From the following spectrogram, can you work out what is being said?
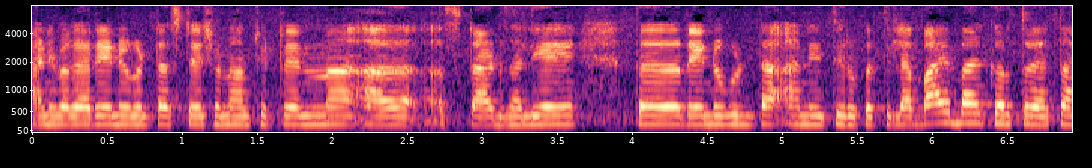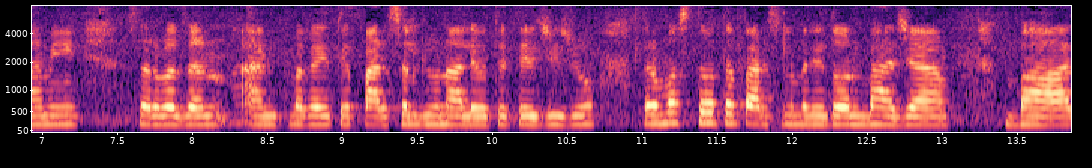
आणि बघा रेणुगुंटा स्टेशन आमची ट्रेन स्टार्ट झाली आहे. तर रेणुगुंटा आणि तिरुपतीला बाय बाय करतोय आता आम्ही सर्वजण. आणि बघा इथे पार्सल घेऊन आले होते ते जिजू. तर मस्त होतं पार्सलमध्ये दोन भाज्या भात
